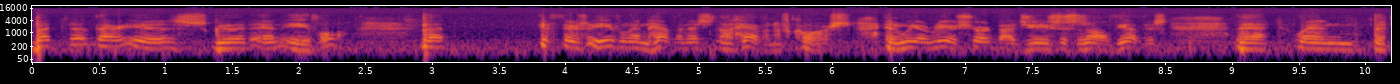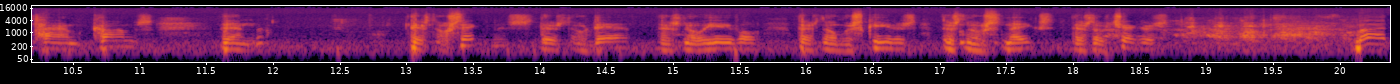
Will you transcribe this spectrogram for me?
But uh, there is good and evil. But if there's evil in heaven, it's not heaven, of course. And we are reassured by Jesus and all the others that when the time comes, then there's no sickness, there's no death, there's no evil, there's no mosquitoes, there's no snakes, there's no chiggers. But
